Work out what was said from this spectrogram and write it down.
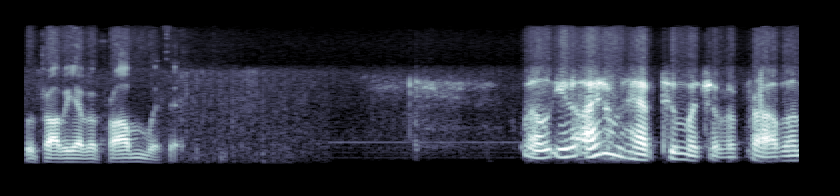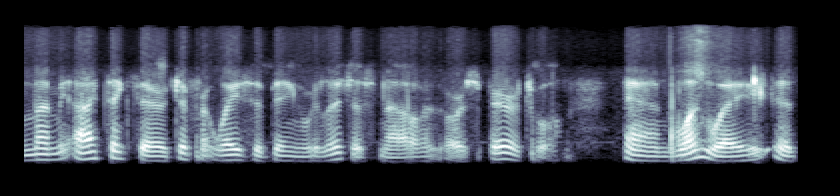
would probably have a problem with it. Well, you know, I don't have too much of a problem. I mean, I think there are different ways of being religious now or spiritual. And one way it's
